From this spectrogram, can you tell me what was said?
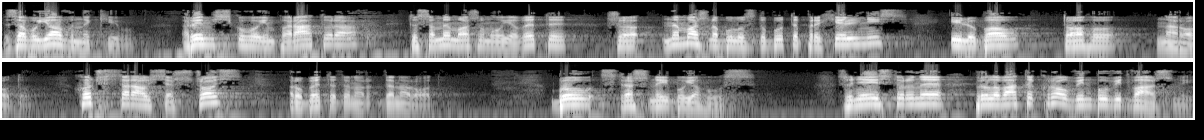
завойовників римського імператора, то саме можемо уявити, що не можна було здобути прихильність і любов того народу. Хоч старався щось робити до народу. Був страшний боягуз. З однієї сторони, проливати кров він був відважний,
